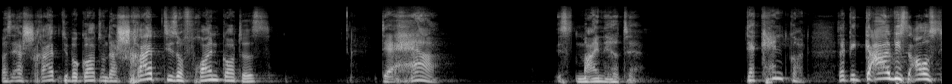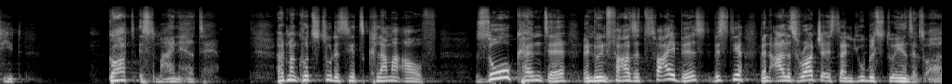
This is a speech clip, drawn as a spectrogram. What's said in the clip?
was er schreibt über Gott. Und da schreibt dieser Freund Gottes, der Herr ist mein Hirte. Der kennt Gott. Sagt, egal wie es aussieht, Gott ist mein Hirte. Hört mal kurz zu, das ist jetzt Klammer auf. So könnte, wenn du in Phase 2 bist, wisst ihr, wenn alles Roger ist, dann jubelst du eh und sagst, oh,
